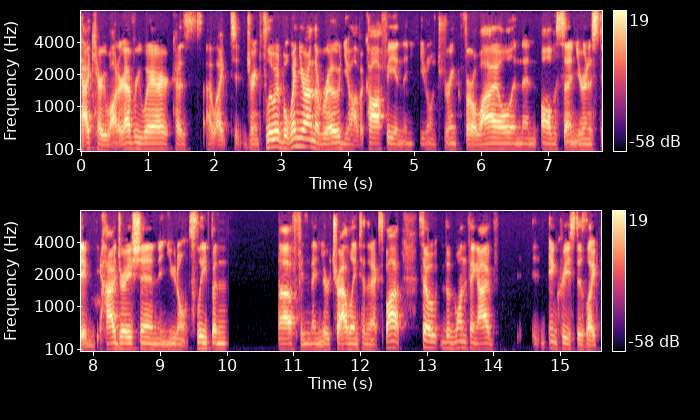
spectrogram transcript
I carry water everywhere because I like to drink fluid. But when you're on the road, you'll have a coffee, and then you don't drink for a while, and then all of a sudden you're in a state of dehydration, and you don't sleep enough, and then you're traveling to the next spot. So the one thing I've increased is like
